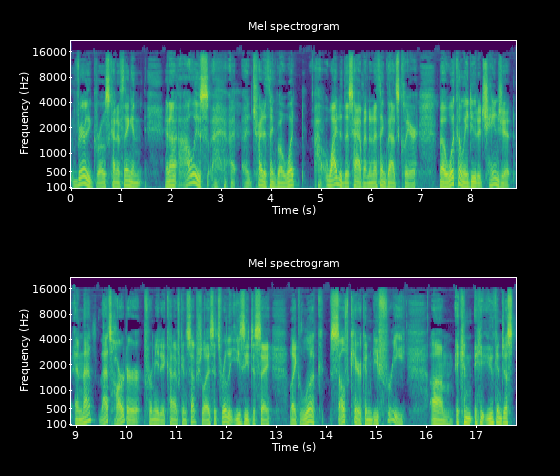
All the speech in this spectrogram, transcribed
very gross kind of thing, and and I, I always I, I try to think about what how, why did this happen? And I think that's clear. But what can we do to change it? And that that's harder for me to kind of conceptualize. It's really easy to say, like, look, self care can be free. Um, it can you can just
